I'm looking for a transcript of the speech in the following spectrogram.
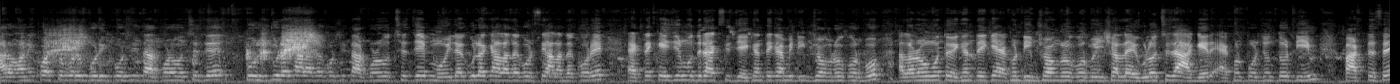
আর অনেক কষ্ট করে বোরিং করছি। তারপরে হচ্ছে যে পুরুষগুলোকে আলাদা করছি। তারপরে হচ্ছে যে মহিলাগুলোকে আলাদা করছি। আলাদা করে একটা কেজির মধ্যে রাখছি। যে এখান থেকে আমি ডিম সংগ্রহ করব। আল্লাহ রহমতে এখান থেকে এখন ডিম সংগ্রহ করব ইনশাল্লাহ এগুলো হচ্ছে যে আগের, এখন পর্যন্ত ডিম পারতেছে।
